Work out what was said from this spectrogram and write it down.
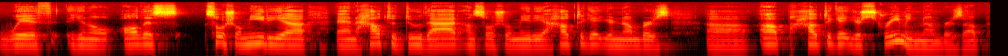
with you know all this social media and how to do that on social media, how to get your numbers uh, up, how to get your streaming numbers up,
